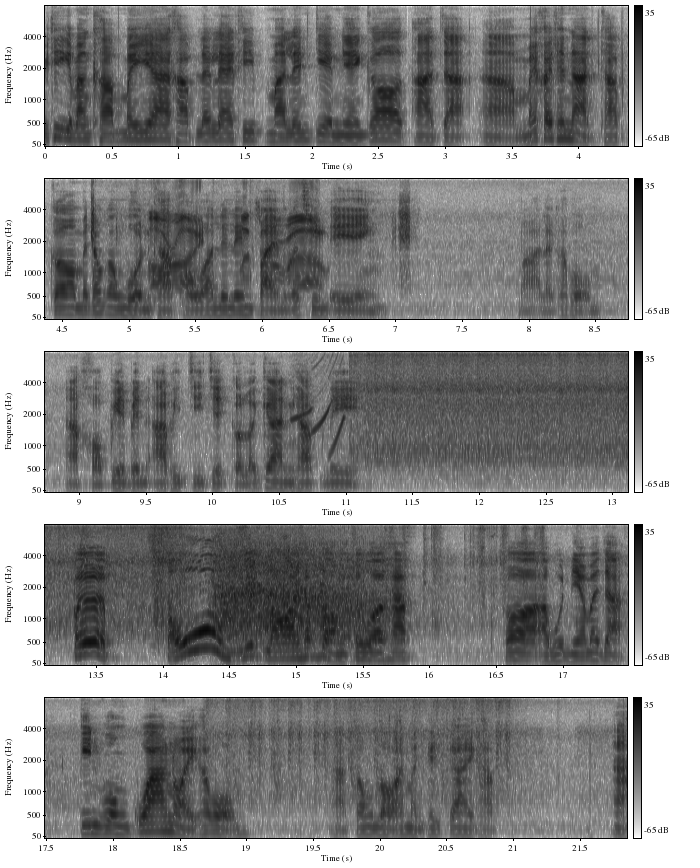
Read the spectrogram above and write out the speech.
วิธีบังคับไม่ยากครับแรกๆที่มาเล่นเกมนี้ก็อาจจะอ่าไม่ค่อยถนัดครับ ก็ไม่ต้องกังวลครับ เพราะว่าเล่นๆไปมันก็ชินเอง มาแล้วครับผมอ่าขอเปลี่ยนเป็น RPG 7 ก่อนละกันครับนี่ปึ๊บตูมเรียบร้อยครับสองตัวครับ ก็อาวุธเนี้ยมันจะกินวงกว้างหน่อยครับผมอ่าต้องรอให้มันใกล้ๆครับอะ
